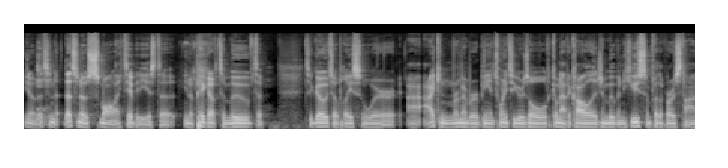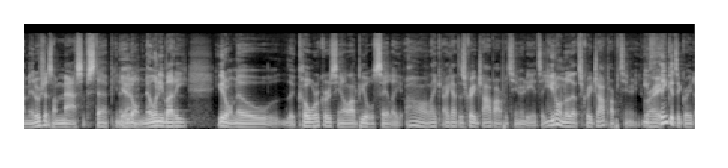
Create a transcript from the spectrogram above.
you know that's an, that's no small activity. Is to you know pick up to move to to go to a place where I, I can remember being 22 years old, coming out of college, and moving to Houston for the first time. It was just a massive step. You know, Yeah. you don't know anybody, you don't know the coworkers. You know, a lot of people say like, "Oh, like I got this great job opportunity." It's like you don't know that's a great job opportunity. You Right. think it's a great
